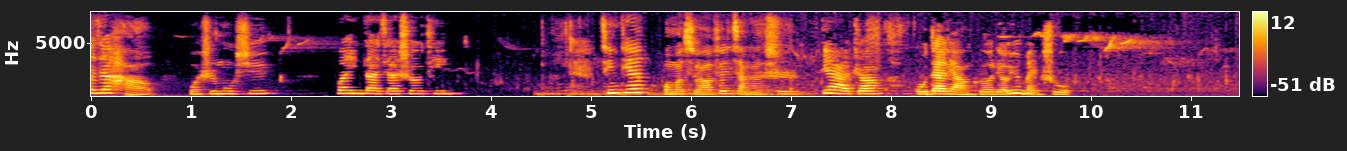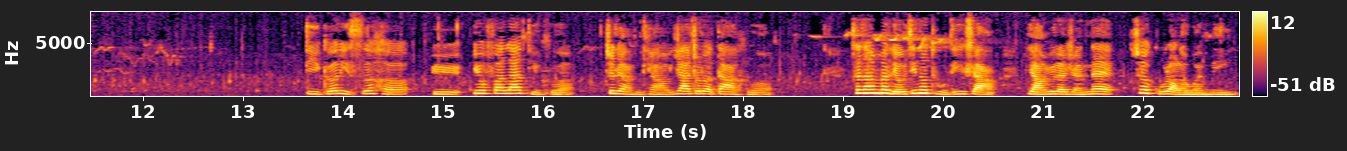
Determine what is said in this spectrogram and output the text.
大家好，我是木须，欢迎大家收听。今天我们所要分享的是第二章古代两河流域美术。底格里斯河与幼发拉底河这两条亚洲的大河，在它们流经的土地上，养育了人类最古老的文明。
